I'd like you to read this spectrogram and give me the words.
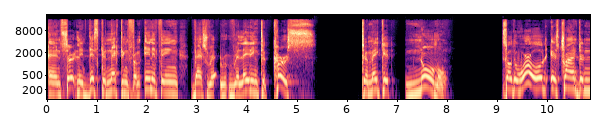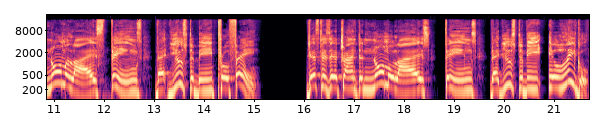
and certainly disconnecting from anything that's re- relating to curse to make it normal. So the world is trying to normalize things that used to be profane, just as they're trying to normalize things that used to be illegal.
